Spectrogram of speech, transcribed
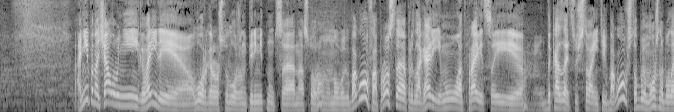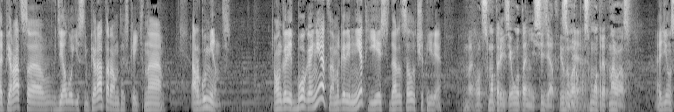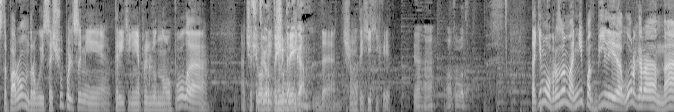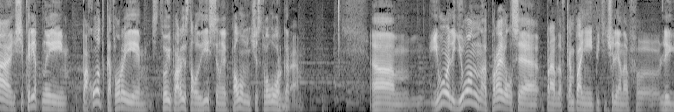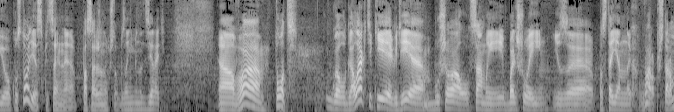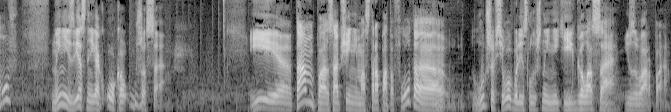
Они поначалу не говорили Лоргару, что должен переметнуться на сторону новых богов, а просто предлагали ему отправиться и доказать существование этих богов, чтобы можно было опираться в диалоге с императором, так сказать, на аргумент. Он говорит, бога нет, а мы говорим, нет, есть, даже целых четыре. Да, вот смотрите, вот они сидят из варпа, да. смотрят на вас. Один с топором, другой со щупальцами, третий неопределенного пола, а четвертый, четвертый интриган. Да, чему-то хихикает. Ага, вот-вот. Таким образом, они подбили Лоргара на секретный поход, который с той поры стал известен как паломничество Лоргара. Его легион отправился, правда, в компании пяти членов э, Легио Кустодия, специально посаженных, чтобы за ними надзирать, а, в тот угол галактики, где бушевал самый большой из э, постоянных варп-штормов, ныне известный как Око Ужаса. И там, по сообщениям астропатов флота, лучше всего были слышны некие голоса из варпа.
